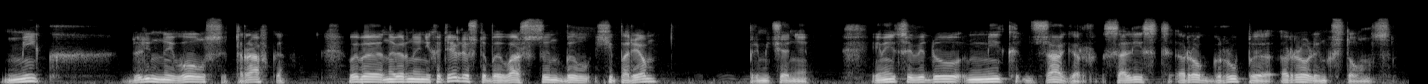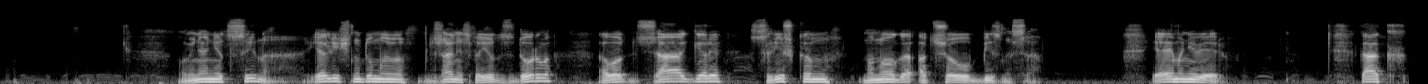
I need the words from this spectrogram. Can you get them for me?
Мик, длинные волосы, травка. Вы бы, наверное, не хотели, чтобы ваш сын был хипарем?» Примечание. Имеется в виду Мик Джаггер, солист рок-группы «Роллинг Стоунс». У меня нет сына. Я лично думаю, Джанис поет здорово, а вот Джаггеры слишком много от шоу-бизнеса. Я ему не верю. Как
